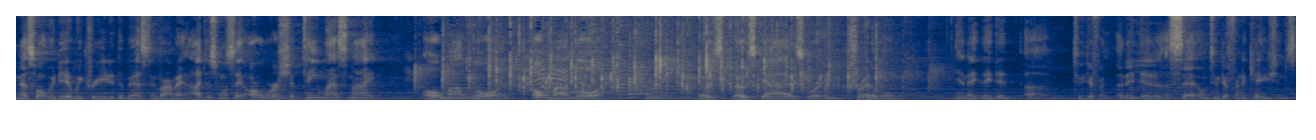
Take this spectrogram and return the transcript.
And that's what we did. We created the best environment. I just want to say, our worship team last night, oh my Lord, oh my Lord. Those, those guys were incredible. And they, they did uh, two different, uh, they did a set on two different occasions.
